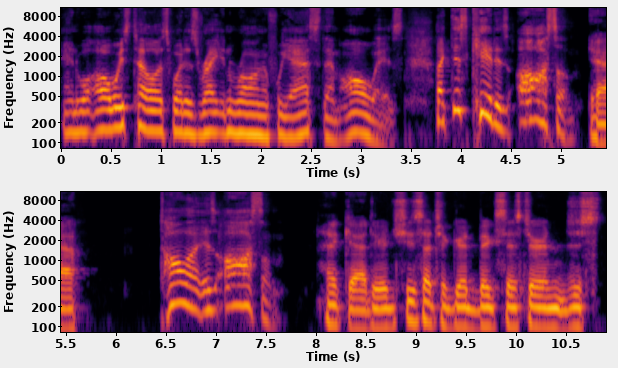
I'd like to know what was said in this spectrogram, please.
and will always tell us what is right and wrong if we ask them, always. Like, this kid is awesome. yeah. Tala is awesome. Heck yeah, dude. She's such a good big sister, and just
